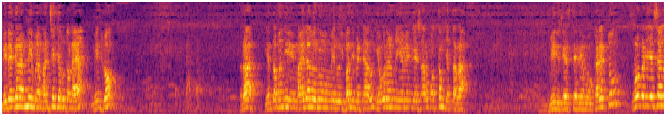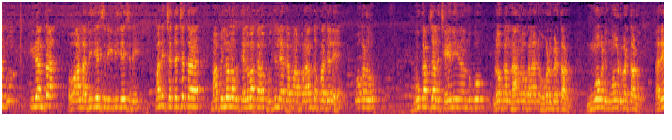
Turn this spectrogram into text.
మీ దగ్గర అన్ని మంచిగా జరుగుతున్నాయా మీ ఇంట్లో? రా ఎంతమంది మహిళలను మీరు ఇబ్బంది పెట్టారు ఎవరైనా ఏమేం చేసినారో మొత్తం చెప్తారా మీరు చేస్తేనేమో కరెక్ట్ ఇంకొకటి చేసేందుకు ఇదంతా వాళ్ళు అది చేసిరి ఇది చేసిరి. మళ్ళీ చెత్త చెత్త మా పిల్లలకు తెలియక బుద్ధి లేక మా ప్రాంత ప్రజలే ఒకడు భూ కబ్జాలు చేయలేనందుకు లోకల్ నాన్ లోకల్ అని ఒకడు పెడతాడు. ఇంకొకటి ఇంకొకటి పెడతాడు. అరే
